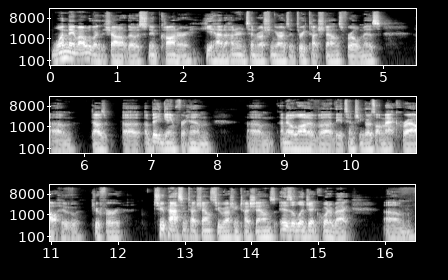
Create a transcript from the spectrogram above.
one name I would like to shout out though is Snoop Conner. He had 110 rushing yards and three touchdowns for Ole Miss. Um, that was a, a big game for him. Um, I know a lot of uh, the attention goes on Matt Corral, who threw for two passing touchdowns, two rushing touchdowns, is a legit quarterback. Um,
